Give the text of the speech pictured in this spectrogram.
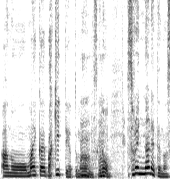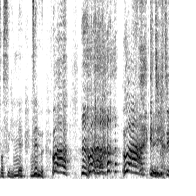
あの毎回バキってやってもらうんですけど、うんうん。それに慣れてなさすぎて、うんうん。全部「うわーわー!」っていちいち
